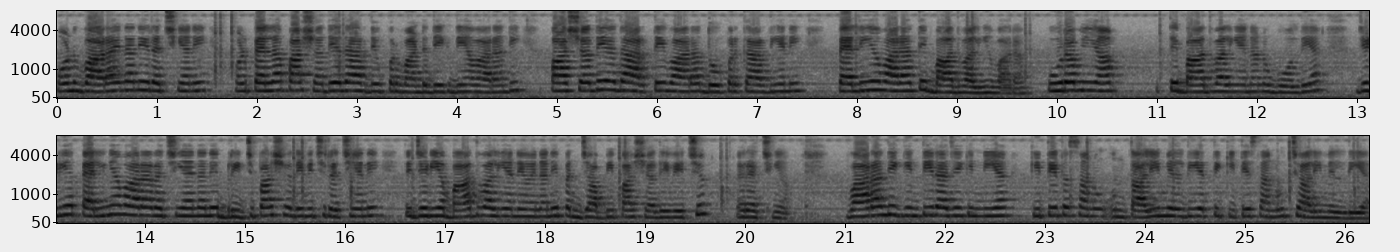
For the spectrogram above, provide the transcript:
ਹੁਣ ਵਾਰਾਂ ਇਹਨਾਂ ਨੇ ਰਚੀਆਂ ਨੇ। ਹੁਣ ਪਹਿਲਾਂ ਭਾਸ਼ਾ ਦੇ ਆਧਾਰ ਦੇ ਉੱਪਰ ਵੰਡ ਦੇਖਦੇ ਹਾਂ ਵਾਰਾਂ ਦੀ। ਭਾਸ਼ਾ ਦੇ ਆਧਾਰ ਤੇ ਵਾਰਾਂ ਦੋ ਪ੍ਰਕਾਰ ਦੀਆਂ ਨੇ। ਪਹਿਲੀਆਂ ਵਾਰਾਂ ਤੇ ਬਾਅਦ ਵਾਲੀਆਂ ਵਾਰਾਂ। ਪੂਰਵ ਜਾਂ ਤੇ ਬਾਅਦ ਵਾਲੀਆਂ ਇਹਨਾਂ ਨੂੰ ਬੋਲਦੇ ਆ ਜਿਹੜੀਆਂ ਪਹਿਲੀਆਂ ਵਾਰਾਂ ਰਚੀਆਂ ਇਹਨਾਂ ਨੇ ਬ੍ਰਿਜ ਭਾਸ਼ਾ ਦੇ ਵਿੱਚ ਰਚੀਆਂ ਨੇ ਤੇ ਜਿਹੜੀਆਂ ਬਾਅਦ ਵਾਲੀਆਂ ਨੇ ਉਹ ਇਹਨਾਂ ਨੇ ਪੰਜਾਬੀ ਭਾਸ਼ਾ ਦੇ ਵਿੱਚ ਰਚੀਆਂ। ਵਾਰਾਂ ਦੀ ਗਿਣਤੀ ਰਾਜੇ ਕਿੰਨੀ ਹੈ? ਕਿਤੇ ਤਾਂ ਸਾਨੂੰ 39 ਮਿਲਦੀ ਹੈ ਤੇ ਕਿਤੇ ਸਾਨੂੰ 40 ਮਿਲਦੀ ਹੈ।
